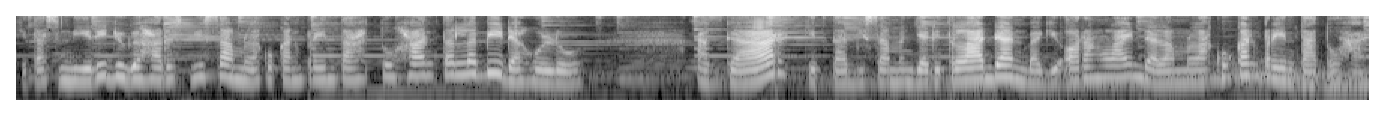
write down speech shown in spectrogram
kita sendiri juga harus bisa melakukan perintah Tuhan terlebih dahulu, agar kita bisa menjadi teladan bagi orang lain dalam melakukan perintah Tuhan.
